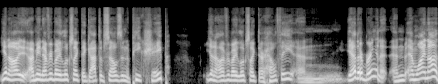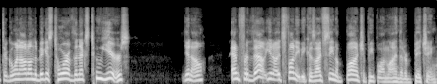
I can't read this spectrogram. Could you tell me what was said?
you know, I mean everybody looks like they got themselves into peak shape. You know, everybody looks like they're healthy and yeah, they're bringing it. And and why not? They're going out on the biggest tour of the next 2 years. You know, and for them, you know, it's funny because I've seen a bunch of people online that are bitching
